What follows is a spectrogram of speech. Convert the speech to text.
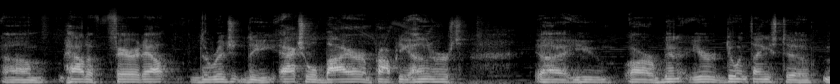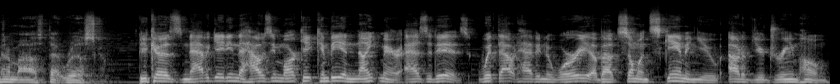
um, how to ferret out the, rigid, the actual buyer and property owners, uh, you are you're doing things to minimize that risk. Because navigating the housing market can be a nightmare as it is, without having to worry about someone scamming you out of your dream home.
